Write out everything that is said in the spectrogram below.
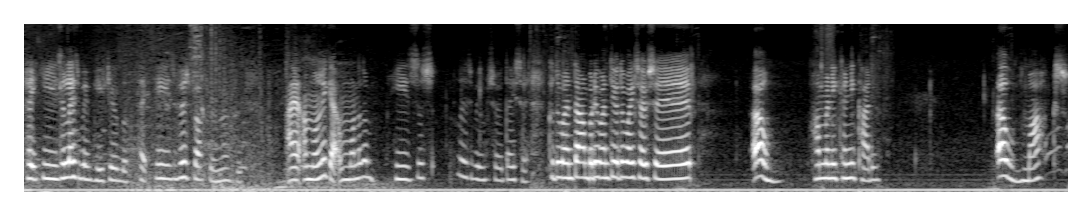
Hey, he's a lesbian YouTuber. Hey, he's a best bathroom referee. I, I'm only getting one of them. He's just lesbian, so they say. Could have went down, but he went the other way, so sad. Oh, how many can you carry? Oh, max.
